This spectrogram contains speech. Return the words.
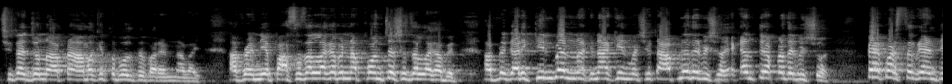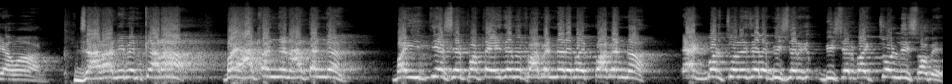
সেটার জন্য আপনারা আমাকে তো বলতে পারেন না ভাই। আপনারা নিয়ে পাঁচ হাজার লাগাবেন না, পঞ্চাশ হাজার লাগাবেন। আপনি গাড়ি কিনবেন নাকি না কিনবেন, সেটা আপনাদের বিষয়, একান্তই আপনাদের বিষয়। পেপারস এর গ্যারান্টি আমার। যারা নেবেন কারা? ভাই, হাতাঙ্গান হাতাঙ্গান। ভাই, ইতিহাসের পাতা এই দামে পাবেন না রে ভাই, পাবেন না। একবার চলে গেলে বিশের বিশের বাইক চল্লিশ হবে।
